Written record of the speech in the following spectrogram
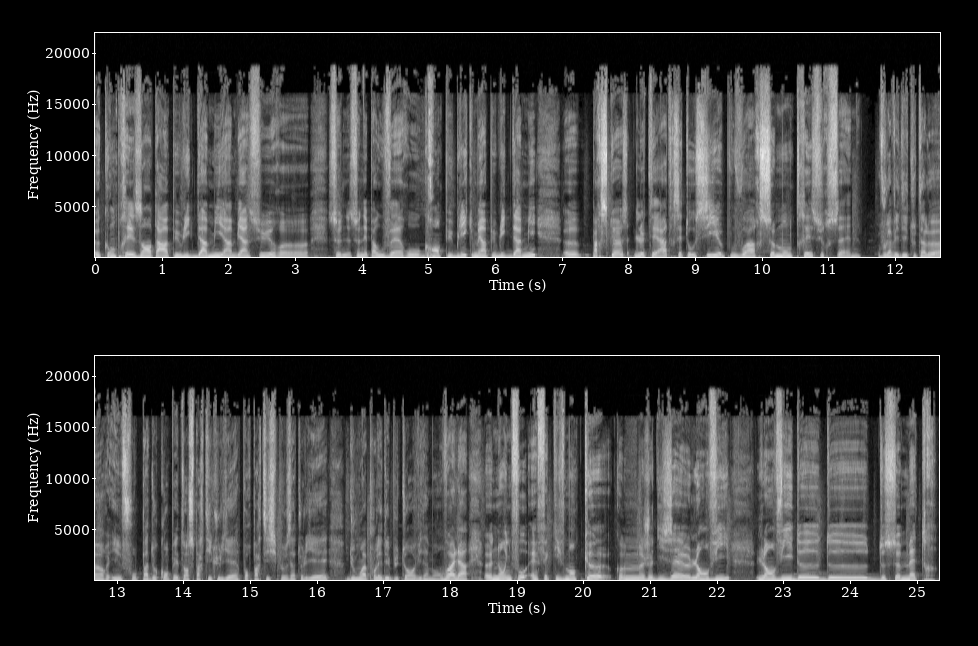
euh, qu'on présente à un public d'amis, hein, bien sûr. Euh, ce, n'est pas ouvert au grand public, mais un public d'amis, euh, parce que le théâtre, c'est aussi pouvoir se montrer sur scène. Vous l'avez dit tout à l'heure, il ne faut pas de compétences particulières pour participer aux ateliers, du moins pour les débutants évidemment. Voilà, euh, non, il faut effectivement que, comme je disais, euh, l'envie, l'envie de, de, de, se mettre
